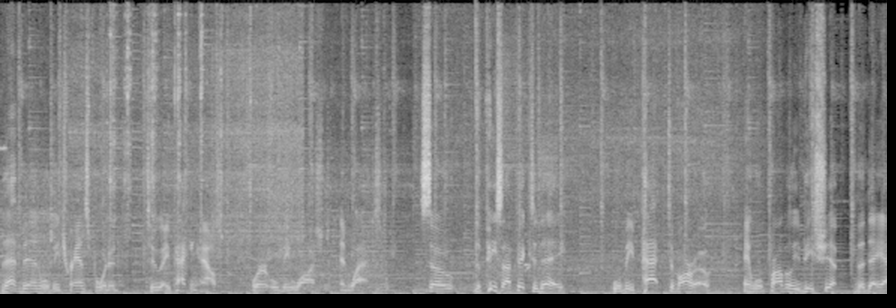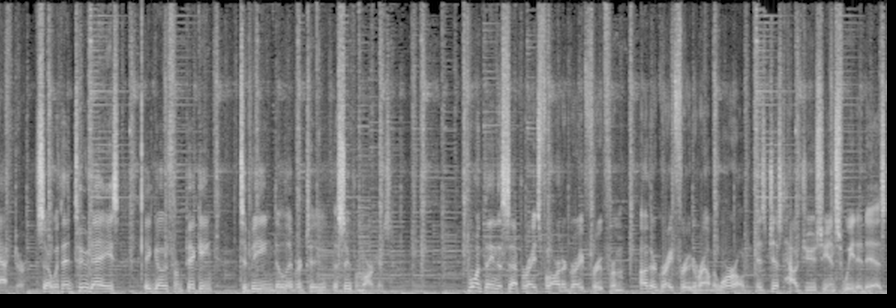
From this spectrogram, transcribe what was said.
That bin will be transported to a packing house where it will be washed and waxed. So the piece I picked today will be packed tomorrow and will probably be shipped the day after. So within two days, it goes from picking to being delivered to the supermarkets. One thing that separates Florida grapefruit from other grapefruit around the world is just how juicy and sweet it is.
